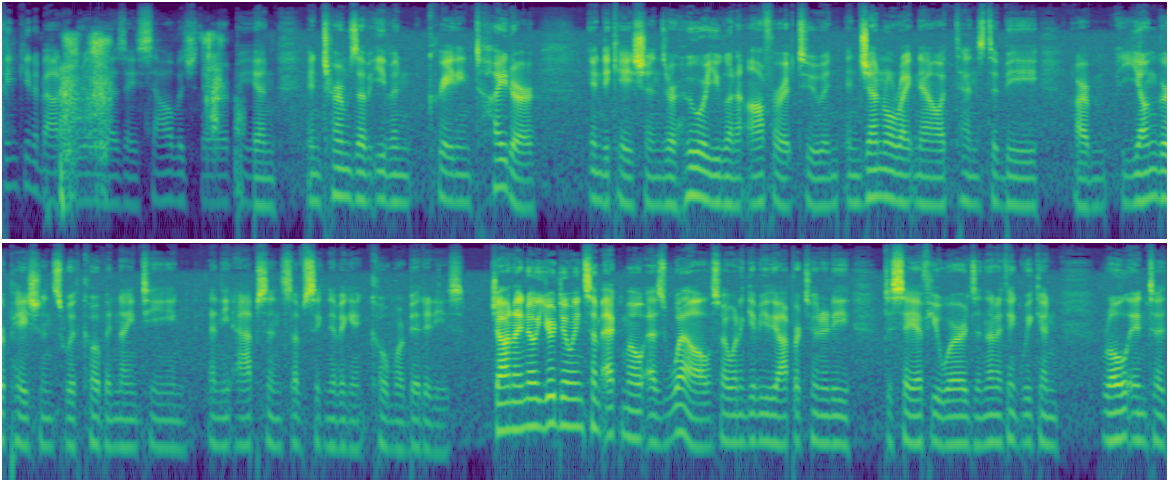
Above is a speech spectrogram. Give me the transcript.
thinking about it really as a salvage therapy, and in terms of even creating tighter indications or who are you going to offer it to. In, in general, right now, it tends to be our younger patients with COVID 19 and the absence of significant comorbidities. John, I know you're doing some ECMO as well, so I want to give you the opportunity to say a few words, and then I think we can roll into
